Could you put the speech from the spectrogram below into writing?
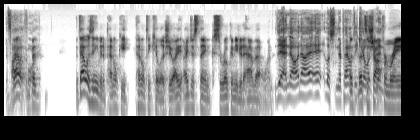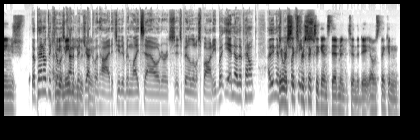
The five that, on four. But but that wasn't even a penalty penalty kill issue. I, I just think Sorokin needed to have that one. Yeah, no, no. It, listen, the penalty that's, kill. That's a shot been, from range. The penalty kill I mean, has kind of been Jekyll and Hyde. It's either been lights out or it's it's been a little spotty. But yeah, no, the penalty. I think they were six teams, for six against Edmonton. The day I was thinking,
